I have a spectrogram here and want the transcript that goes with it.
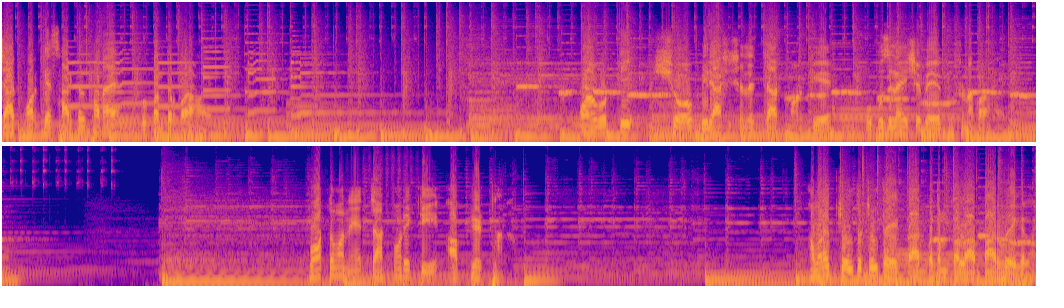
চাটমোহরকে সার্কেল থানায় রূপান্তর করা হয়। পরবর্তী উনিশশো বিরাশি সালে চাটমোহরকে উপজেলা হিসেবে ঘোষণা করা হয়। বর্তমানে চাটমোহর একটি আপগ্রেড থানা। আমরা চলতে চলতে কাঠবাদাম তলা পার হয়ে গেলাম।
